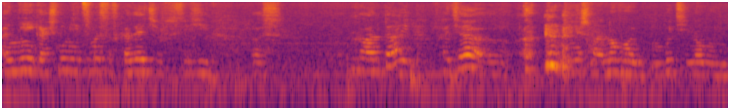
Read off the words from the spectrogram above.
они, конечно, имеет смысл сказать в связи э, с Калантай, хотя, э, конечно, о новом бытии, новом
